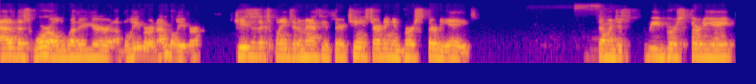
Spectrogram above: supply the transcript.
out of this world, whether you're a believer or an unbeliever. Jesus explains it in Matthew 13, starting in verse 38. Someone just read verse 38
